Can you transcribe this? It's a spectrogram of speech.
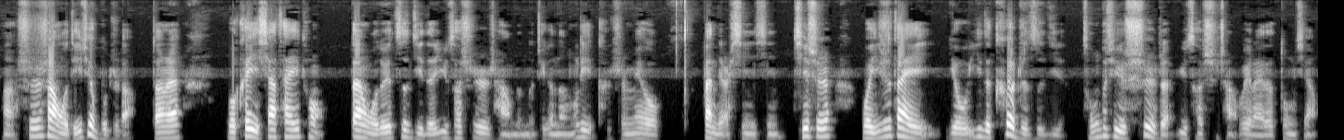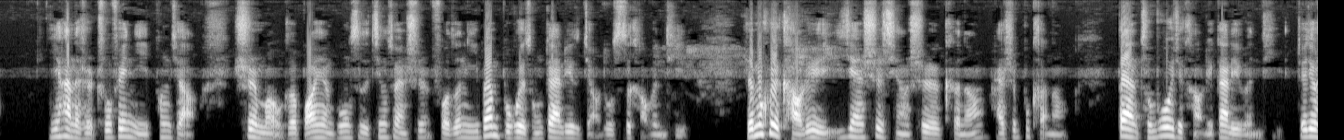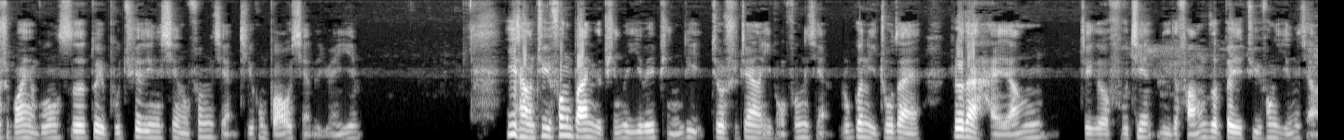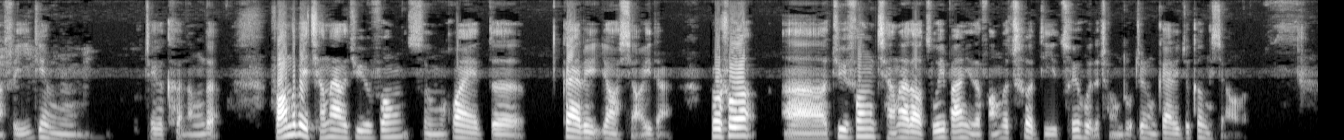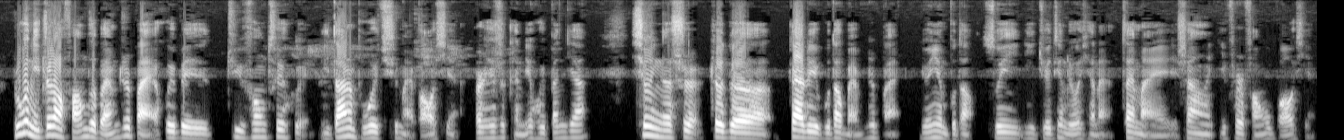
啊，事实上我的确不知道。当然，我可以瞎猜一通，但我对自己的预测市场的这个能力可是没有半点信心。其实我一直在有意的克制自己，从不去试着预测市场未来的动向。遗憾的是，除非你碰巧是某个保险公司的精算师，否则你一般不会从概率的角度思考问题。人们会考虑一件事情是可能还是不可能，但从不会去考虑概率问题。这就是保险公司对不确定性风险提供保险的原因。一场飓风把你的瓶子夷为平地，就是这样一种风险。如果你住在热带海洋这个附近，你的房子被飓风影响是一定这个可能的。房子被强大的飓风损坏的概率要小一点。如果说啊，飓风强大到足以把你的房子彻底摧毁的程度，这种概率就更小了。如果你知道房子百分之百会被飓风摧毁，你当然不会去买保险，而且是肯定会搬家。幸运的是，这个概率不到百分之百，远远不到，所以你决定留下来，再买上一份房屋保险。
